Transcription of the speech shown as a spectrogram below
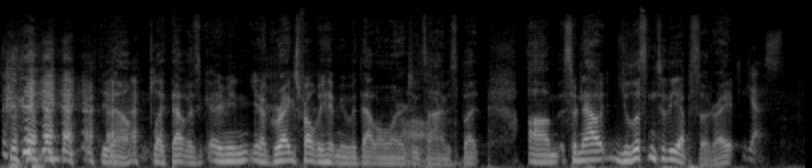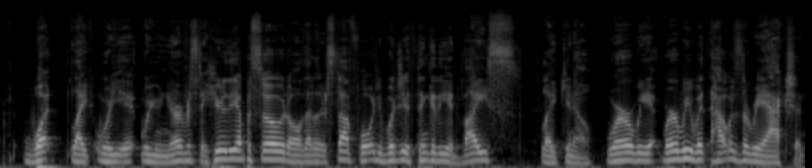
you know, like that was. I mean, you know, Greg's probably hit me with that one one or two times. But um, so now you listened to the episode, right? Yes. What like were you were you nervous to hear the episode, all that other stuff? What what did you think of the advice? Like, you know, where are we? Where are we with? How was the reaction?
